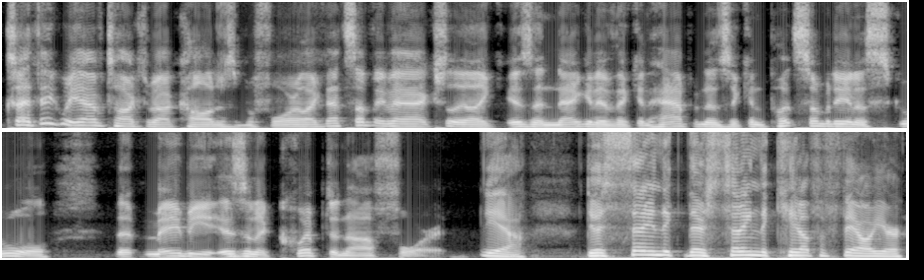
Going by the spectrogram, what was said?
cuz I think we have talked about colleges before. Like that's something that actually like is a negative that can happen is it can put somebody in a school that maybe isn't equipped enough for it. Yeah. They're setting the they're setting the kid up for failure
